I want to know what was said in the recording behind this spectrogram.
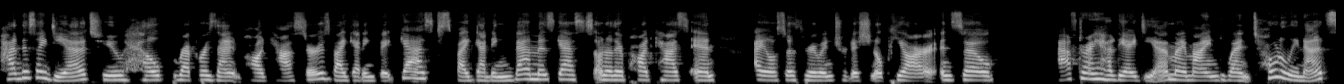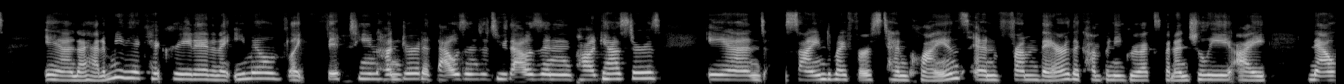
had this idea to help represent podcasters by getting big guests, by getting them as guests on other podcasts, and I also threw in traditional PR. And so after I had the idea, my mind went totally nuts and I had a media kit created and I emailed like 1500, 1000 to 2000 podcasters and signed my first 10 clients. And from there, the company grew exponentially. I now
